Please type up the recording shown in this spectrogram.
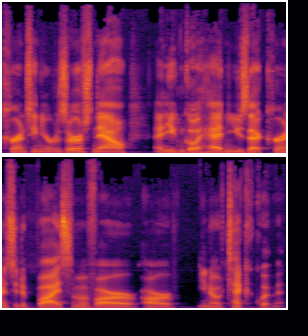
currency in your reserves now, and you can go ahead and use that currency to buy some of our, our you know, tech equipment.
